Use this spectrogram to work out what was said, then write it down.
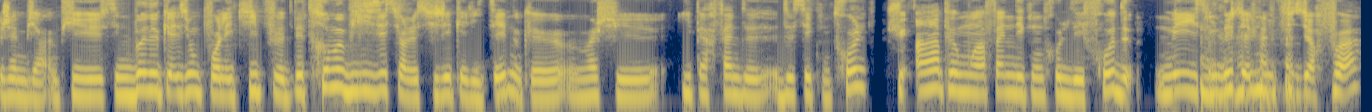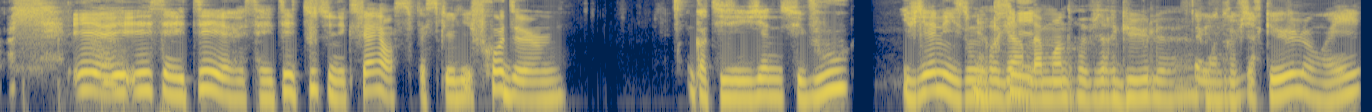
j'aime bien. Et puis c'est une bonne occasion pour l'équipe d'être mobilisée sur le sujet qualité. Donc euh, moi je suis hyper fan de, de, ces contrôles. Je suis un peu moins fan des contrôles des fraudes, mais ils sont déjà venus plusieurs fois. Et, et, ça a été ça a été toute une expérience parce que les fraudes euh, quand ils viennent chez vous, ils viennent et ils ont ils regardent la moindre virgule. La moindre virgule, oui.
